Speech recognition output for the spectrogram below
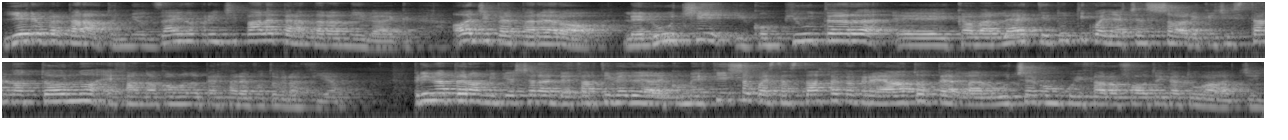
Ieri ho preparato il mio zaino principale per andare al Miveg. Oggi preparerò le luci, il computer, i cavalletti e tutti quegli accessori che ci stanno attorno e fanno comodo per fare fotografia. Prima però mi piacerebbe farti vedere come fisso questa staffa che ho creato per la luce con cui farò foto e tatuaggi.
